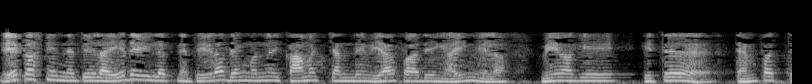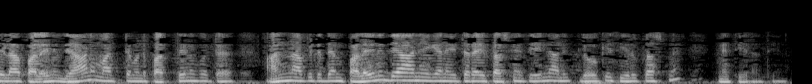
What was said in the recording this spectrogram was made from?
ඒ ප්‍රශ්නෙත් නැති වෙලා ඒ දෙවිල්ලක් නැති වෙලා දැන් ඔන්න කාමච්ඡන්දයෙන් ව්‍යාපාදයෙන් අයින් වෙලා මේ වගේ හිත තැම්පත් වෙලා පළවෙනි ධානා මට්ටමටපත් වෙනකොට අන්න අපිට දැන් පළවෙනි ධානය ගැන විතරයි ප්‍රශ්නේ තියෙන්නේ අනිත් ලෝකේ සියලු ප්‍රශ්න නැතිලා තියෙනවා.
